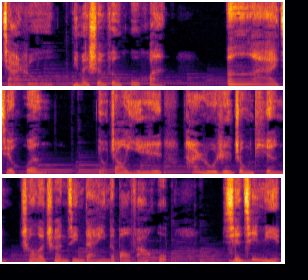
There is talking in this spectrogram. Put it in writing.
假如你们身份互换，恩恩爱爱结婚。有朝一日，他如日中天，成了穿金戴银的暴发户，嫌弃你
